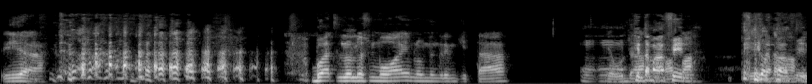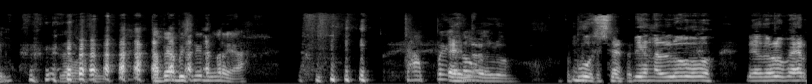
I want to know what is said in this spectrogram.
Iya. Buat lulus semua yang belum dengerin kita, Mm-mm. ya udah kita maafin. apa-apa. Ya, kita maafin. Kita maafin. Tapi abis ini denger ya. Capek Eh, tau gak lu? Buset, dia ngeluh. Dia ngeluh Fer.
